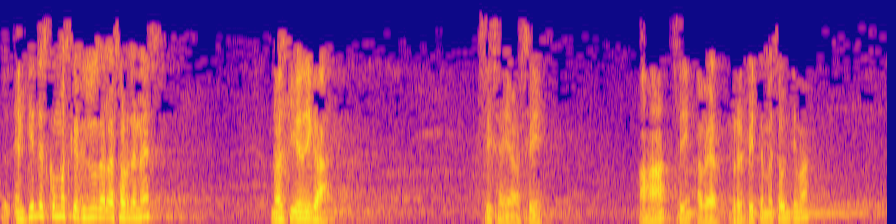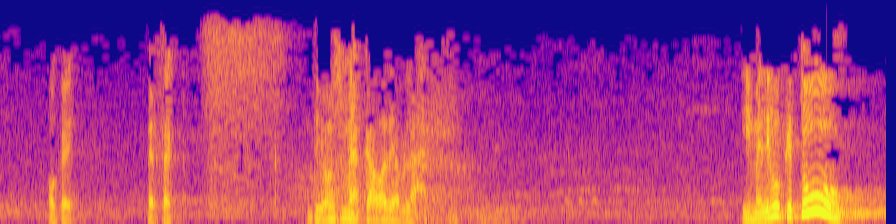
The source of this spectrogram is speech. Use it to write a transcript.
¿Entiendes cómo es que Jesús da las órdenes? No es que yo diga, sí, señor, sí. Ajá, sí. A ver, repíteme esa última. Ok, perfecto. Dios me acaba de hablar. Y me dijo que tú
